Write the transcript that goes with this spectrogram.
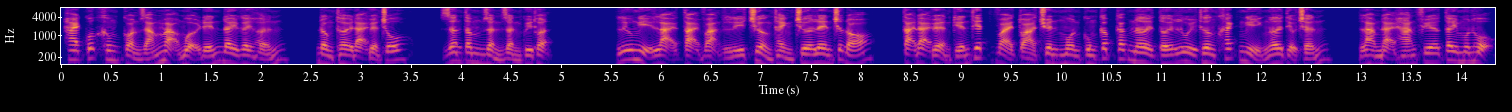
hai quốc không còn dám mạo muội đến đây gây hấn, đồng thời đại huyền chỗ, dân tâm dần dần quy thuận. Lưu Nghị lại tại vạn lý trường thành chưa lên trước đó, tại đại huyện kiến thiết vài tòa chuyên môn cung cấp các nơi tới lui thương khách nghỉ ngơi tiểu trấn, làm đại hán phía tây môn hộ,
